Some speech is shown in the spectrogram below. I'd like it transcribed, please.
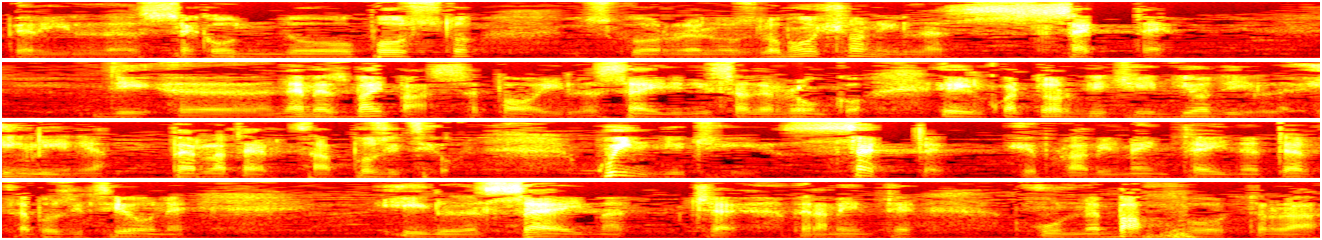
per il secondo posto scorre lo slow motion, il 7 di eh, Nemes Bypass, poi il 6 di Nissa del Ronco e il 14 di Odile in linea per la terza posizione. 15, 7 e probabilmente in terza posizione il 6, ma c'è veramente un baffo tra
